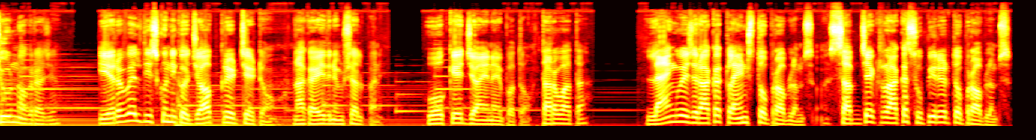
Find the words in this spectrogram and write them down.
చూడు నాగరాజు ఇరవై వేలు తీసుకుని నీకు జాబ్ క్రియేట్ చేయటం నాకు ఐదు నిమిషాల పని. ఓకే జాయిన్ అయిపోతాం. తర్వాత? లాంగ్వేజ్ రాక క్లయింట్స్తో ప్రాబ్లమ్స్ సబ్జెక్ట్ రాక సుపీరియర్తో ప్రాబ్లమ్స్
